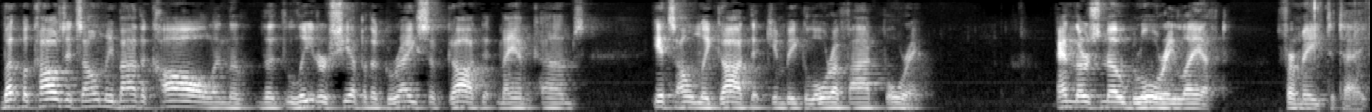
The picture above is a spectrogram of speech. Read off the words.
But because it's only by the call and the, the leadership of the grace of God that man comes, it's only God that can be glorified for it. And there's no glory left for me to take.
